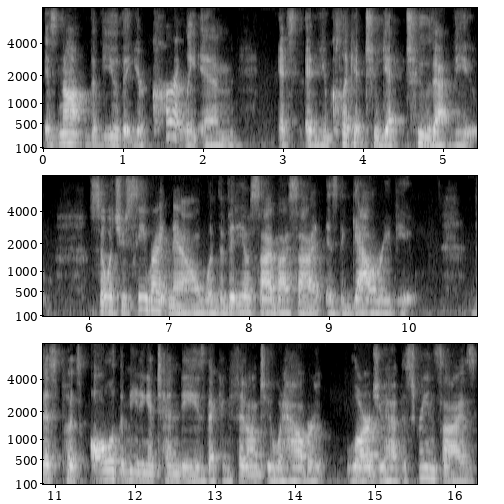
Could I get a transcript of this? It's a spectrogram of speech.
is not the view that you're currently in, it's and you click it to get to that view. So what you see right now with the video side by side is the gallery view. This puts all of the meeting attendees that can fit onto however large you have the screen size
